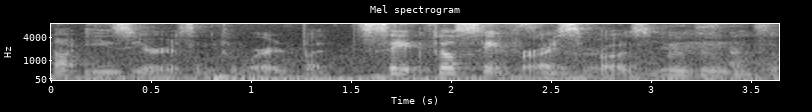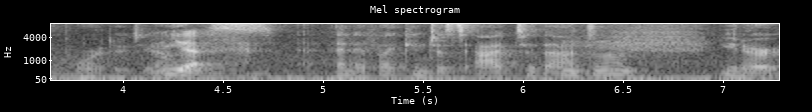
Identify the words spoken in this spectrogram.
not easier isn't the word, but safe, feel safer, safer I suppose. Yes, mm-hmm. and supported. Yeah. Yes. And if I can just add to that, mm-hmm. you know,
